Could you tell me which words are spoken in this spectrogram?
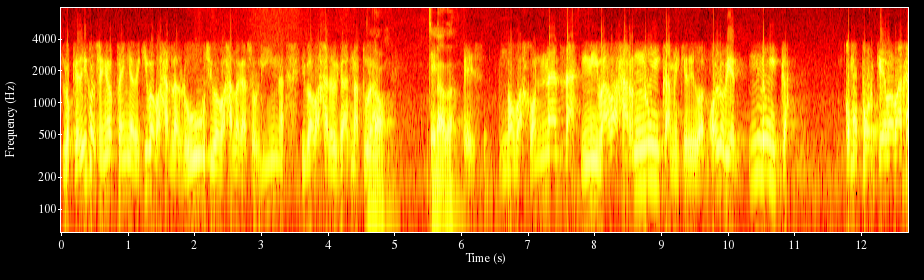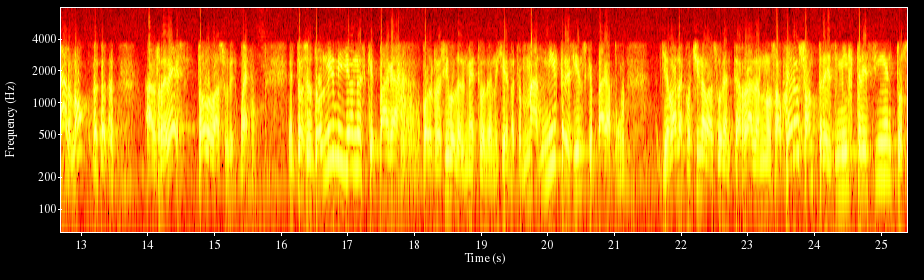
lo que dijo el señor Peña de que iba a bajar la luz, iba a bajar la gasolina, iba a bajar el gas natural. No, nada. Es, no bajó nada, ni va a bajar nunca, mi querido Oílo bien, nunca. Como por qué va a bajar, ¿no? Al revés, todo va a subir. Bueno, entonces, dos mil millones que paga por el recibo del metro, de la energía del metro, más mil trescientos que paga por llevar la cochina basura, enterrarla en unos agujeros, son tres mil trescientos.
